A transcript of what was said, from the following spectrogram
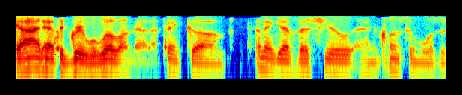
Yeah, I'd have to agree with Will on that. I think um, I think FSU and Clemson was a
